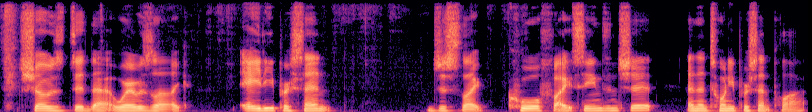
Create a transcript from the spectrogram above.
shows did that, where it was like eighty percent just like cool fight scenes and shit, and then twenty percent plot.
